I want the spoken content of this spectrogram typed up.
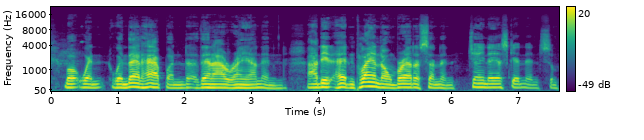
but when when that happened, uh, then I ran, and I did hadn't planned on Bredesen and Jane Eskind and some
